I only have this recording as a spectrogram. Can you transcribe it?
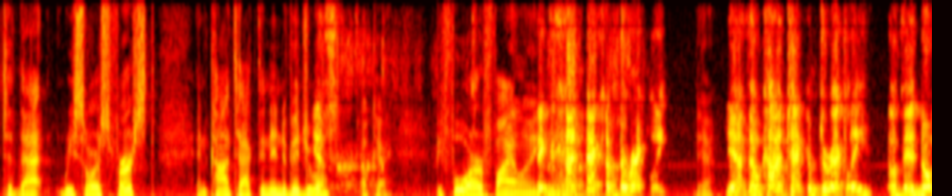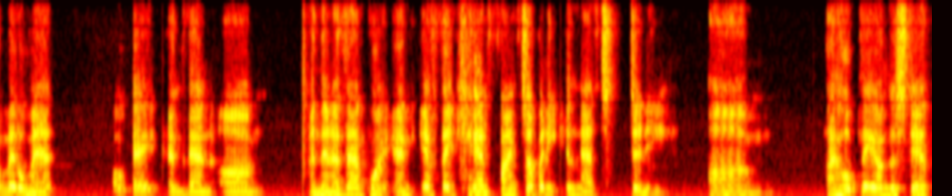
to that resource first and contact an individual. Yes. Okay. Before filing, they can contact them directly. Yeah. Yeah, they'll contact them directly. Okay, no middleman. Okay, and then um, and then at that point, and if they can't find somebody in that city, um, I hope they understand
